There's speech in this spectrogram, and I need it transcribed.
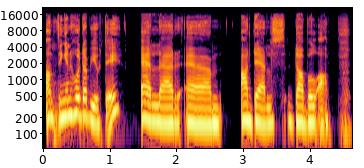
antingen Huda Beauty eller ehm, Adeles Double Up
